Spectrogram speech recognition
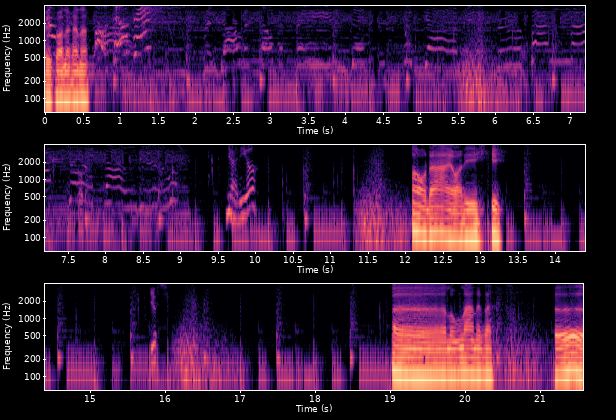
ไปก่อนแล้วกันนะเข้าได้ว่ะดีเออลงล่างได้ปะเออ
